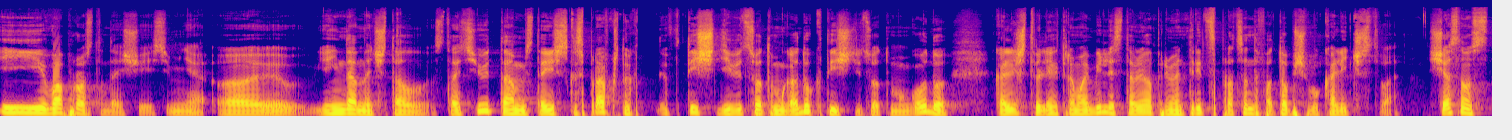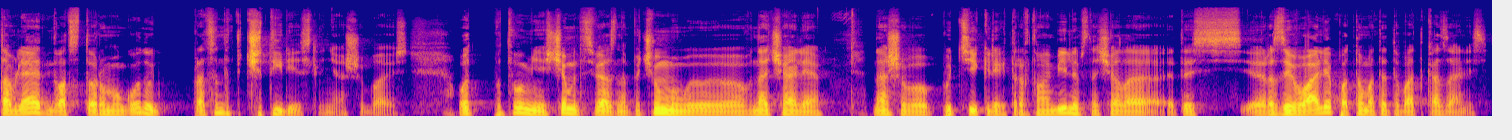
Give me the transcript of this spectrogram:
И вопрос тогда еще есть у меня. Э, я недавно читал статью, там историческая справка, что в 1900 году, к 1900 году количество электромобилей составляло примерно 30% от общего количества. Сейчас оно составляет к 2022 году процентов 4, если не ошибаюсь. Вот по твоему мнению, с чем это связано? Почему мы э, в начале нашего пути к электроавтомобилям сначала это развивали, потом от этого отказались?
